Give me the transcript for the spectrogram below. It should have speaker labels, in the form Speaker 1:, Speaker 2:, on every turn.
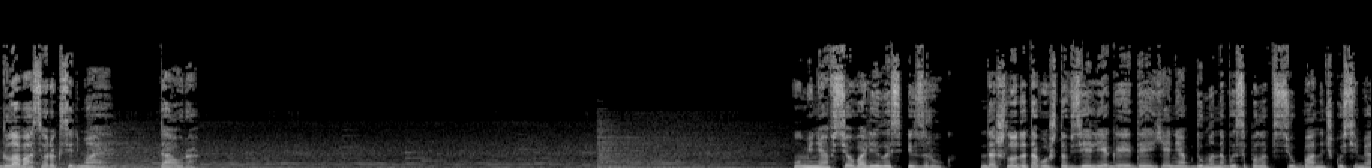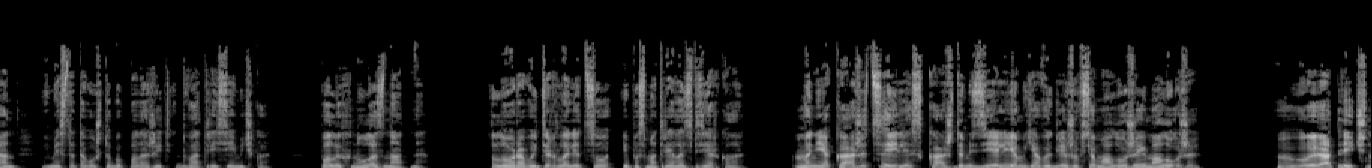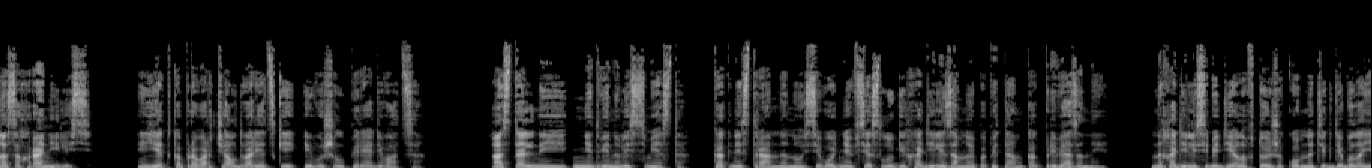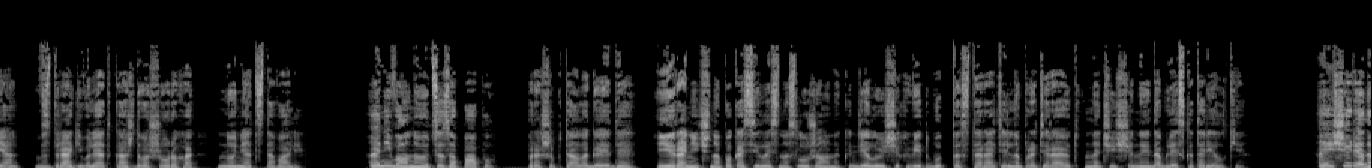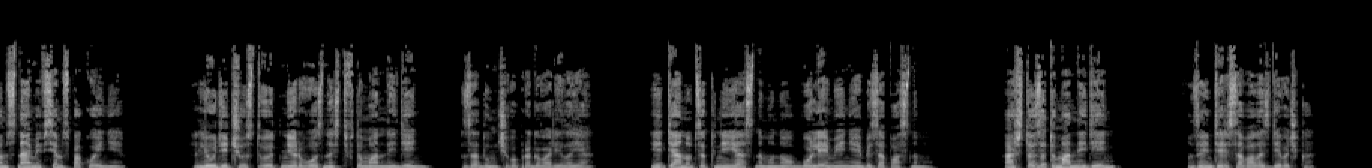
Speaker 1: Глава 47. Таура. У меня все валилось из рук. Дошло до того, что в зелье Гаэде я необдуманно высыпала всю баночку семян, вместо того, чтобы положить два-три семечка. Полыхнуло знатно. Лора вытерла лицо и посмотрелась в зеркало. «Мне кажется, или с каждым зельем я выгляжу все моложе и моложе?» «Вы отлично сохранились», — едко проворчал дворецкий и вышел переодеваться. Остальные не двинулись с места. Как ни странно, но сегодня все слуги ходили за мной по пятам, как привязанные. Находили себе дело в той же комнате, где была я, вздрагивали от каждого шороха, но не отставали. «Они волнуются за папу», — прошептала Гаэде и иронично покосилась на служанок, делающих вид, будто старательно протирают начищенные до блеска тарелки. «А еще рядом с нами всем спокойнее. «Люди чувствуют нервозность в туманный день», — задумчиво проговорила я, «и тянутся к неясному, но более-менее безопасному». «А что за туманный день?» — заинтересовалась девочка.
